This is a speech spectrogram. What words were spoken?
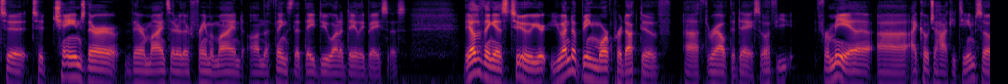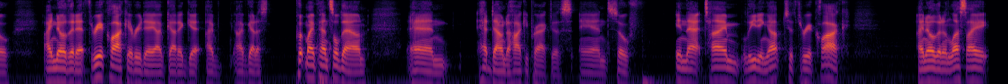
to, to change their, their mindset or their frame of mind on the things that they do on a daily basis. The other thing is, too, you you end up being more productive uh, throughout the day. So if you, for me, uh, uh, I coach a hockey team, so I know that at three o'clock every day, I've got to get, I've, I've got to put my pencil down and head down to hockey practice. And so, in that time leading up to three o'clock, I know that unless I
